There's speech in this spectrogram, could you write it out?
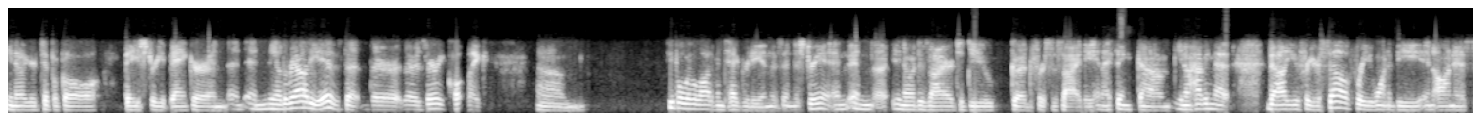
you know your typical Bay Street banker, and and and you know the reality is that there there's very like um, people with a lot of integrity in this industry and and uh, you know a desire to do good for society. And I think um, you know having that value for yourself, where you want to be an honest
